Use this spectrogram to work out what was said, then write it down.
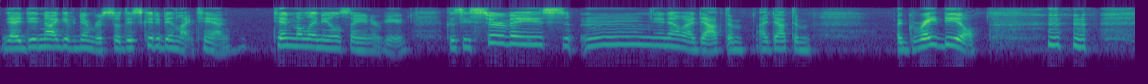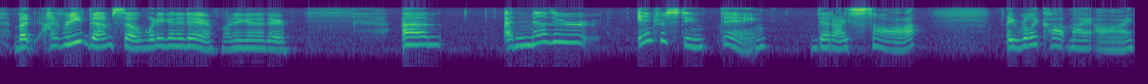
They did not give numbers. So this could have been like 10. 10 millennials they interviewed. Because these surveys, mm, you know, I doubt them. I doubt them a great deal. but I read them, so what are you going to do? What are you going to do? Um, another interesting thing that I saw, it really caught my eye.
